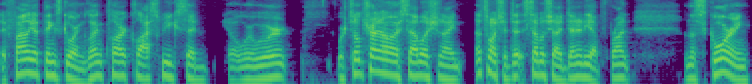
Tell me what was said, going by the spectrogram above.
They finally got things going. Glenn Clark last week said, you know, we we're we're still trying to establish an not so much establish an identity up front and the scoring.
